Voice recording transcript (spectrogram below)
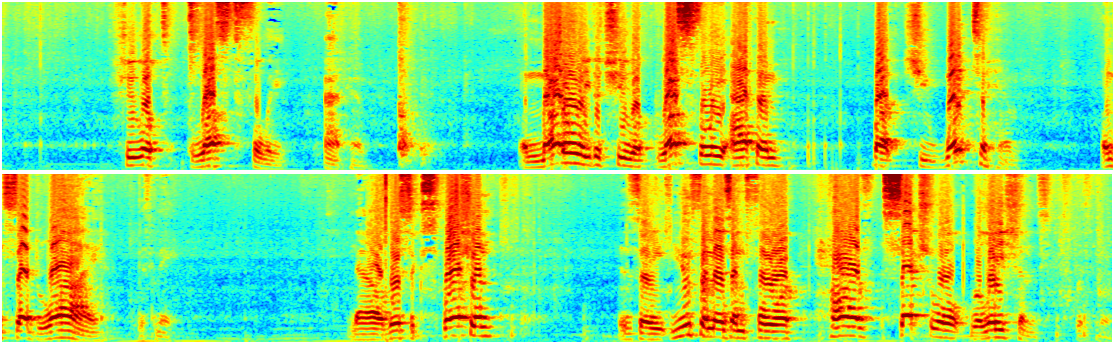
she looked lustfully at him. And not only did she look lustfully at him, but she went to him and said, Lie with me. Now, this expression is a euphemism for have sexual relations with me.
